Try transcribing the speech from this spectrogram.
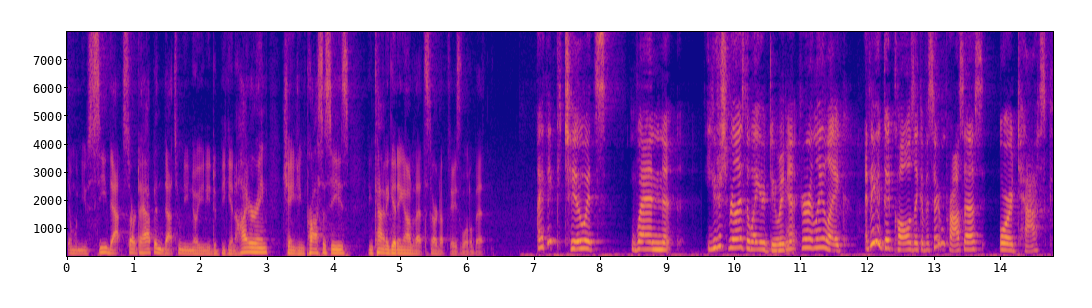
And when you see that start to happen, that's when you know you need to begin hiring, changing processes, and kind of getting out of that startup phase a little bit. I think too, it's when you just realize the way you're doing it currently. Like, I think a good call is like if a certain process or a task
